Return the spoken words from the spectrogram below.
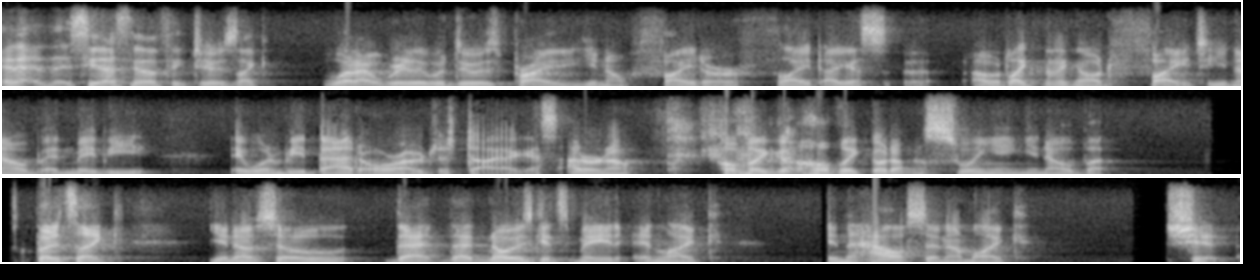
and that, see, that's the other thing too. Is like what I really would do is probably you know fight or flight. I guess uh, I would like to think I would fight, you know, and maybe it wouldn't be bad, or I would just die. I guess I don't know. Hopefully, go, hopefully go down swinging, you know. But but it's like you know, so that that noise gets made and like in the house, and I'm like shit,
